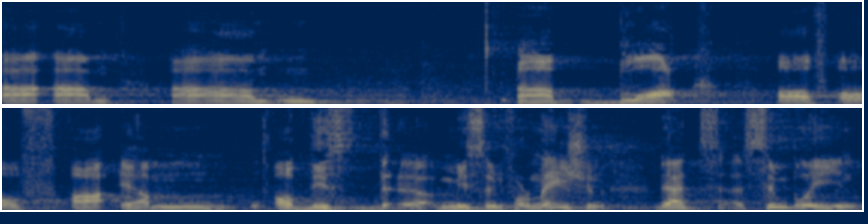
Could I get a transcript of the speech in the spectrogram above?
uh, um, um, uh, block of, of, uh, um, of this uh, misinformation that simply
